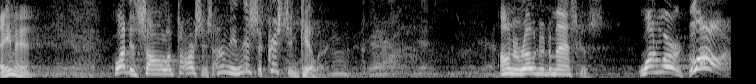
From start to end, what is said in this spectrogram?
Amen. Amen. What did Saul of Tarsus? I mean, this is a Christian killer. Mm, On the road to Damascus. One word, Lord.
